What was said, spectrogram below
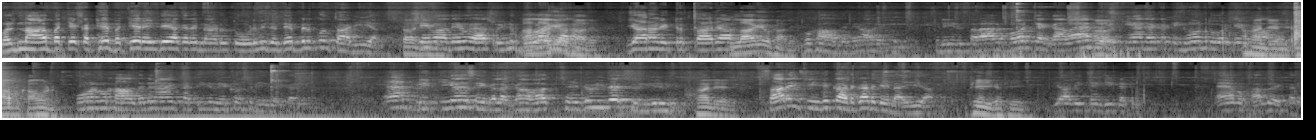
ਮਤਲਬ ਨਾਲ ਬੱਚੇ ਇਕੱਠੇ ਬੱਜੇ ਰਹਿੰਦੇ ਆ ਕਦੇ ਨਾੜੂ ਤੋੜ ਵੀ ਦਿੰਦੇ ਆ ਬਿਲਕੁਲ ਤਾਜ਼ੀ ਆ। ਤਾਜ਼ੀ। ਛੇਵਾਂ ਦਿਨ ਹੋਇਆ ਸੂਈ ਨੂੰ ਆ ਬੋਲਾ ਲਾ ਕੇ ਵਿਖਾ ਦਿਓ। 11 ਲੀਟਰ ਤਾਜ਼ਾ। ਲਾ ਕੇ ਵਿਖਾ ਦੇ ਵਿਖਾ ਦਿੰਦੇ ਆ ਵੇਖੋ ਸਰੀਰ ਸਰਾਰ ਬਹੁਤ ਚੰਗਾ ਵਾ ਹਾਂ। ਜਾਂ ਕੱਟੀ ਹੋਣ ਤੋੜ ਕੇ ਵਿਖਾ ਹਾਂਜੀ ਹਾਂਜੀ ਆ ਵਿਖਾਓ ਹੁਣ। ਹੁਣ ਵਿਖਾ ਦਿੰਦੇ ਆ ਕੱਟੀ ਨੂੰ ਵੇਖੋ ਸਰੀਰ ਦੇ ਕਰੀ ਐ ਬਰੀਕੀਆਂ ਸਿੰਘ ਲੱਗਾ ਵਾ ਸਿੰਘ ਵੀ ਤੇ ਸਰੀਰ ਵੀ। ਹਾਂਜੀ ਹਾਂਜੀ। ਸਾਰੀ ਚੀਜ਼ ਘਟ ਘਟ ਕੇ ਲਾਈ ਆ। ਠੀਕ ਹੈ ਠੀਕ ਜਿਆਦੀ ਚੰਗੀ ਕੱਟੀ। ਐ ਵਿਖਾ ਲੋ ਇੱਕ ਵਾਰੀ।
